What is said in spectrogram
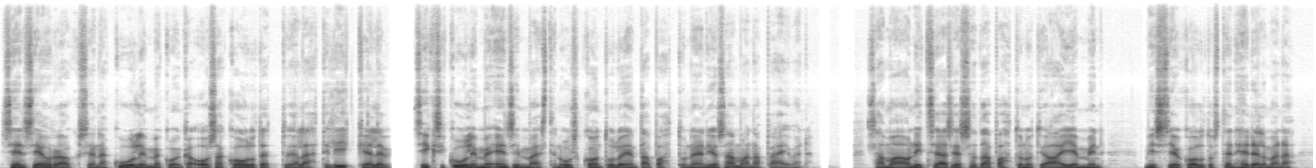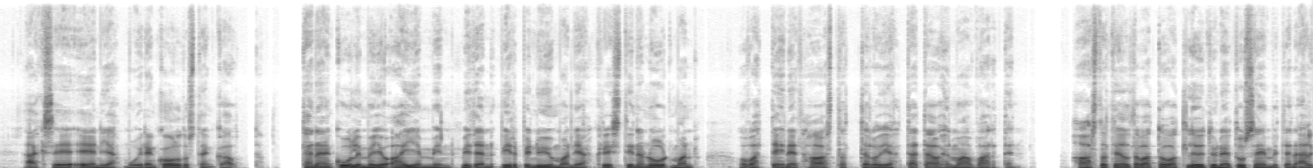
Sen seurauksena kuulimme, kuinka osa koulutettuja lähti liikkeelle, siksi kuulimme ensimmäisten uskoontulojen tapahtuneen jo samana päivänä. Sama on itse asiassa tapahtunut jo aiemmin missiokoulutusten hedelmänä XEEn ja muiden koulutusten kautta. Tänään kuulimme jo aiemmin, miten Virpi Nyman ja Kristiina Nordman ovat tehneet haastatteluja tätä ohjelmaa varten. Haastateltavat ovat löytyneet useimmiten l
